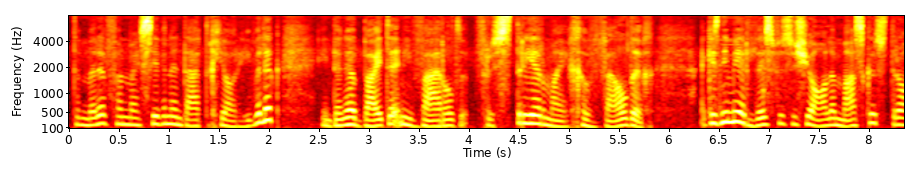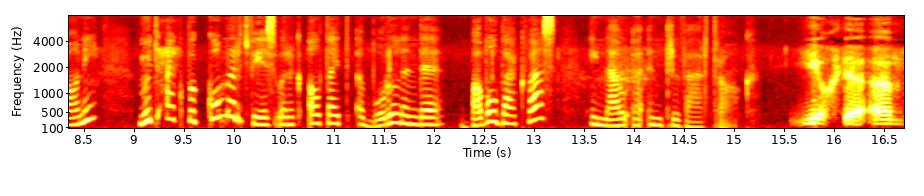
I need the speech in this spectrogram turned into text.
te midde van my 37 jaar huwelik en dinge buite in die wêreld frustreer my geweldig. Ek is nie meer lus vir sosiale maskers dra nie. Moet ek bekommerd wees oor ek altyd 'n borrelende bubbleback was en nou 'n introwert raak? Jogte, ehm um,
